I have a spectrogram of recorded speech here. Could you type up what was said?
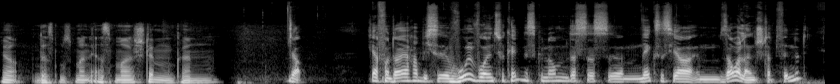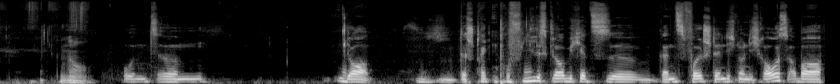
ja, das muss man erstmal stemmen können. Ne? Ja. Ja, von daher habe ich äh, wohlwollend zur Kenntnis genommen, dass das ähm, nächstes Jahr im Sauerland stattfindet. Genau. Und ähm, ja, das Streckenprofil ist, glaube ich, jetzt äh, ganz vollständig noch nicht raus, aber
